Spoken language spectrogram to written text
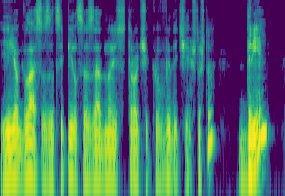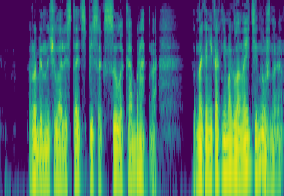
Ее глаз зацепился за одну из строчек в выдаче. Что-что? Дрель? Робин начала листать список ссылок обратно, однако никак не могла найти нужную.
